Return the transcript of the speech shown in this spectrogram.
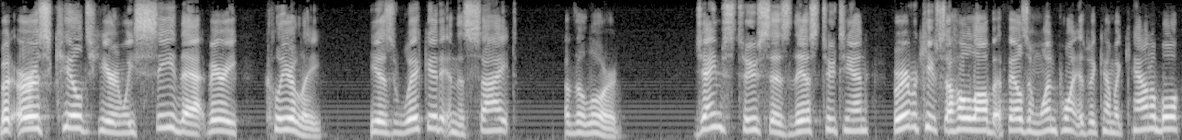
but Ur is killed here, and we see that very clearly. He is wicked in the sight of the Lord. James 2 says this, 210, whoever keeps the whole law but fails in one point has become accountable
